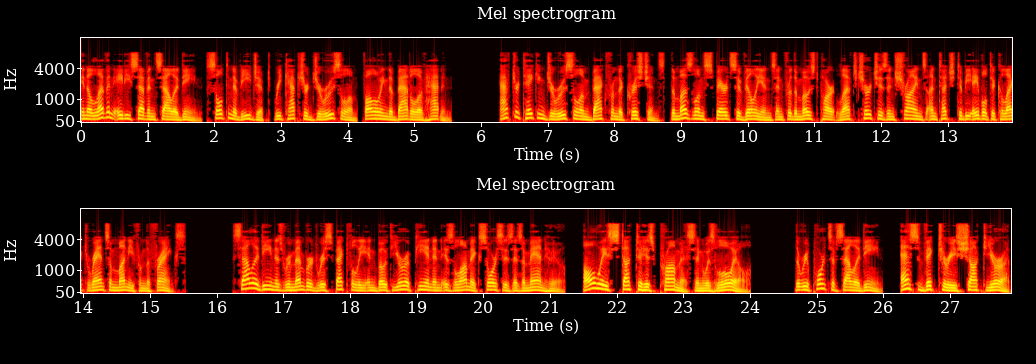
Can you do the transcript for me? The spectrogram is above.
in 1187 Saladin, Sultan of Egypt, recaptured Jerusalem, following the Battle of Hattin. After taking Jerusalem back from the Christians, the Muslims spared civilians and for the most part left churches and shrines untouched to be able to collect ransom money from the Franks. Saladin is remembered respectfully in both European and Islamic sources as a man who always stuck to his promise and was loyal. The reports of Saladin's victories shocked Europe.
